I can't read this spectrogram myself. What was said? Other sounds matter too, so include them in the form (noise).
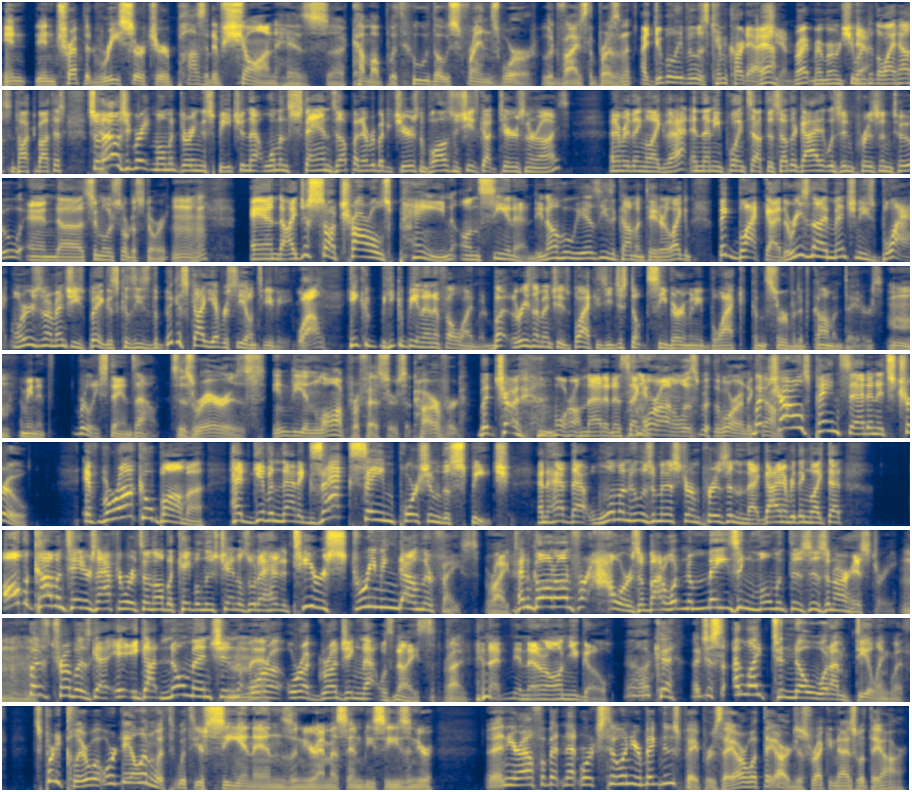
In, intrepid researcher Positive Sean has uh, come up with who those friends were who advised the president. I do believe it was Kim Kardashian. Yeah, right. Remember when she yeah. went to the White House and talked about this? So yeah. that was a great moment during the speech, and that woman stands up and everybody cheers and applauds, and she's got tears in her eyes and everything like that. And then he points out this other guy that was in prison too, and uh, similar sort of story. Mm-hmm. And I just saw Charles Payne on CNN. Do you know who he is? He's a commentator. I like him. Big black guy. The reason I mention he's black, well, the reason I mention he's big is because he's the biggest guy you ever see on TV. Wow. He could he could be an NFL lineman. But the reason I mention he's black is you just don't see very many black conservative commentators. Mm. I mean, it really stands out. It's as rare as Indian law professors at Harvard. But Char- (laughs) more on that in a second. More on Elizabeth Warren but come. Charles Payne said, and it's true, if Barack Obama had given that exact same portion of the speech and had that woman who was a minister in prison and that guy and everything like that, all the commentators afterwards on all the cable news channels would have had tears streaming down their face. Right. And gone on for hours about what an amazing moment this is in our history. Mm-hmm. But Trump has got, it, it got no mention Meh. or a, or a grudging. That was nice. Right. And, that, and then on you go. Okay. I just, I like to know what I'm dealing with. It's pretty clear what we're dealing with, with your CNNs and your MSNBCs and your, and your alphabet networks too, and your big newspapers. They are what they are. Just recognize what they are.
